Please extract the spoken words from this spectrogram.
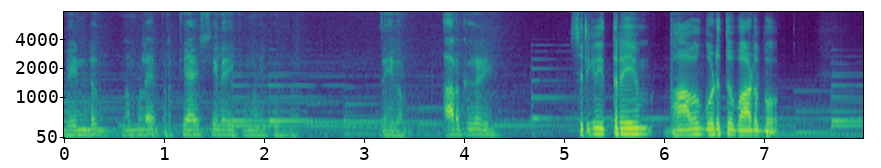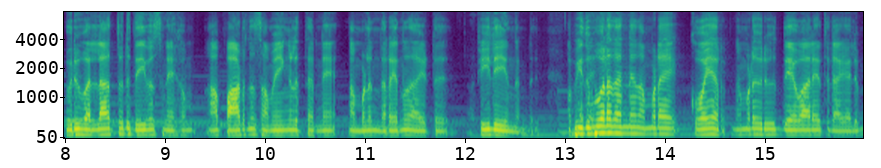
വീണ്ടും നമ്മളെ പ്രത്യാശയിലേക്ക് നയിക്കുന്ന ദൈവം. ആർക്ക് കഴിയും? ശരിക്കും ഇത്രയും ഭാവം കൊടുത്ത് പാടുമ്പോൾ ഒരു വല്ലാത്തൊരു ദൈവസ്നേഹം ആ പാടുന്ന സമയങ്ങളിൽ തന്നെ നമ്മൾ നിറയുന്നതായിട്ട് ഫീൽ ചെയ്യുന്നുണ്ട്. അപ്പൊ ഇതുപോലെ തന്നെ നമ്മുടെ കൊയർ നമ്മുടെ ഒരു ദേവാലയത്തിലായാലും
